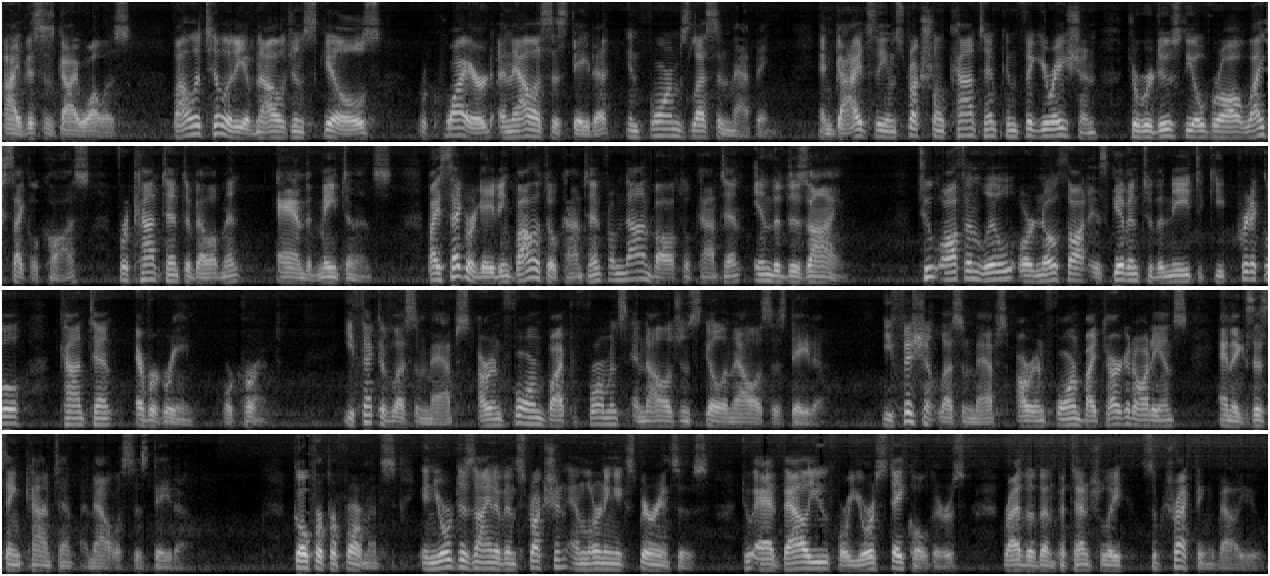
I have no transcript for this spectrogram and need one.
Hi, this is Guy Wallace. Volatility of knowledge and skills required analysis data informs lesson mapping and guides the instructional content configuration to reduce the overall lifecycle costs for content development and maintenance by segregating volatile content from non-volatile content in the design. Too often, little or no thought is given to the need to keep critical content evergreen or current. Effective lesson maps are informed by performance and knowledge and skill analysis data. Efficient lesson maps are informed by target audience and existing content analysis data. Go for performance in your design of instruction and learning experiences to add value for your stakeholders rather than potentially subtracting value.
